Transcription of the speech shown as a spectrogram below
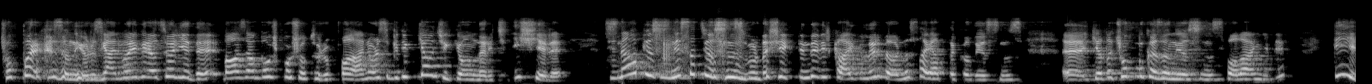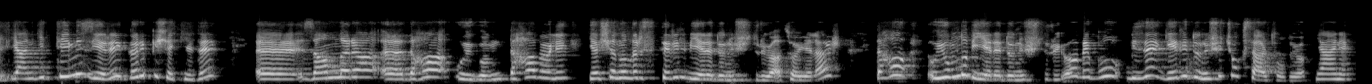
çok para kazanıyoruz. Yani böyle bir atölyede bazen boş boş oturup falan orası bir dükkan çünkü onlar için iş yeri. Siz ne yapıyorsunuz, ne satıyorsunuz burada şeklinde bir kaygıları da var. Nasıl hayatta kalıyorsunuz ee, ya da çok mu kazanıyorsunuz falan gibi. Değil yani gittiğimiz yeri garip bir şekilde e, zamlara e, daha uygun, daha böyle yaşanılır steril bir yere dönüştürüyor atölyeler. Daha uyumlu bir yere dönüştürüyor ve bu bize geri dönüşü çok sert oluyor. Yani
